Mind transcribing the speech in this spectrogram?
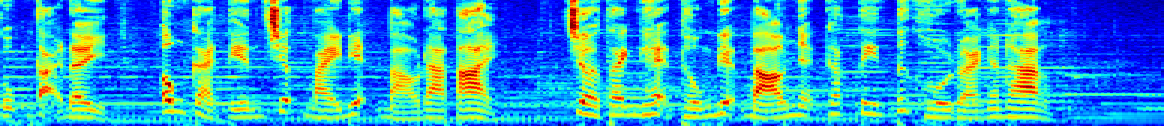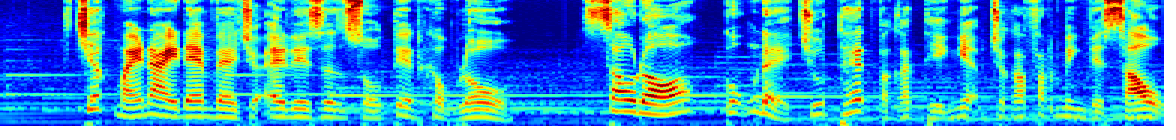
Cũng tại đây, ông cải tiến chiếc máy điện báo đa tải, trở thành hệ thống điện báo nhận các tin tức hối đoái ngân hàng Chiếc máy này đem về cho Edison số tiền khổng lồ, sau đó cũng để chút hết vào các thí nghiệm cho các phát minh về sau,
